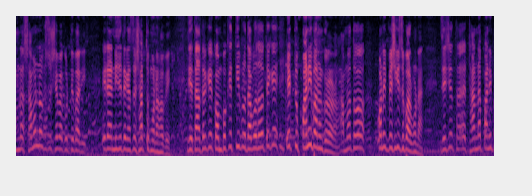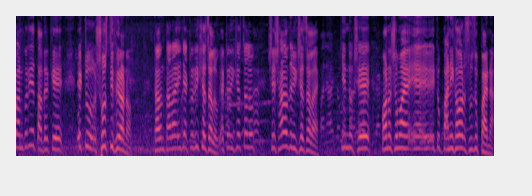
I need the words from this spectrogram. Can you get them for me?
আমরা সামান্য কিছু সেবা করতে পারি, এটা নিজেদের কাছে সার্থক মনে হবে। যে তাদেরকে কমপক্ষে তীব্র দাবদাহ থেকে একটু পানি পান করানো। আমরা তো অনেক বেশি কিছু পারব না। যে যে ঠান্ডা পানি পান করিয়ে তাদেরকে একটু স্বস্তি ফেরানো। কারণ তারা এই যে একটা রিক্সা চালক, একটা রিক্সা চালক, সে সারাদিন রিক্সা চালায়। কিন্তু সে অনেক সময় একটু পানি খাওয়ার সুযোগ পায় না।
